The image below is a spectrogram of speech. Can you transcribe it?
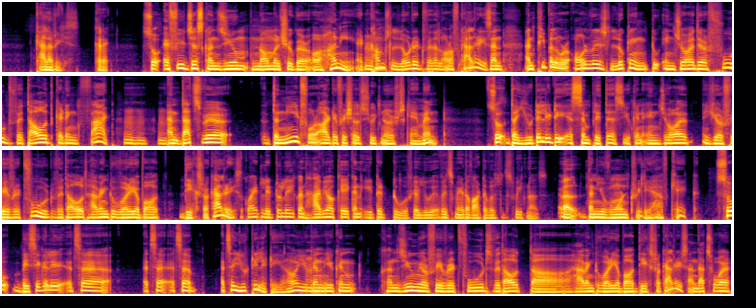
calories Correct. So if you just consume normal sugar or honey it Mhm. comes loaded with a lot of calories. And and people were always looking to enjoy their food without getting fat. Mm-hmm. and that's where the need for artificial sweeteners came in. So the utility is simply this. You can enjoy your favorite food without having to worry about the extra calories. So quite literally, you can have your cake and eat it too if you if it's made of artificial sweeteners. well then you won't really have cake. So basically it's a it's a it's a it's a utility you know you can Mhm. you can consume your favorite foods without uh, having to worry about the extra calories and that's where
